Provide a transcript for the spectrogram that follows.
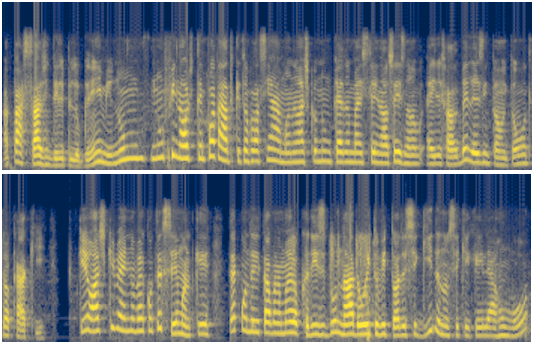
A passagem dele pelo Grêmio num, num final de temporada. Que eles vão falar assim: ah, mano, eu acho que eu não quero mais treinar vocês, não. Aí eles falam: beleza, então, então vou trocar aqui. Porque eu acho que, velho, não vai acontecer, mano. Porque até quando ele tava na maior crise, do nada, oito vitórias seguidas, não sei o que, que ele arrumou.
